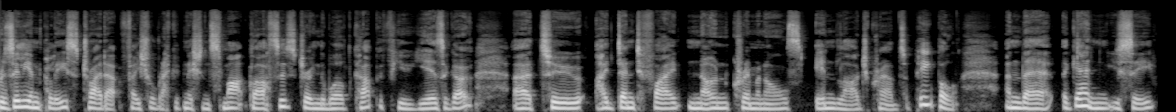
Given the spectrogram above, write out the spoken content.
Brazilian police tried out facial recognition smart glasses during the World Cup a few years ago uh, to identify known criminals in large crowds of people. And there, again, you see,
